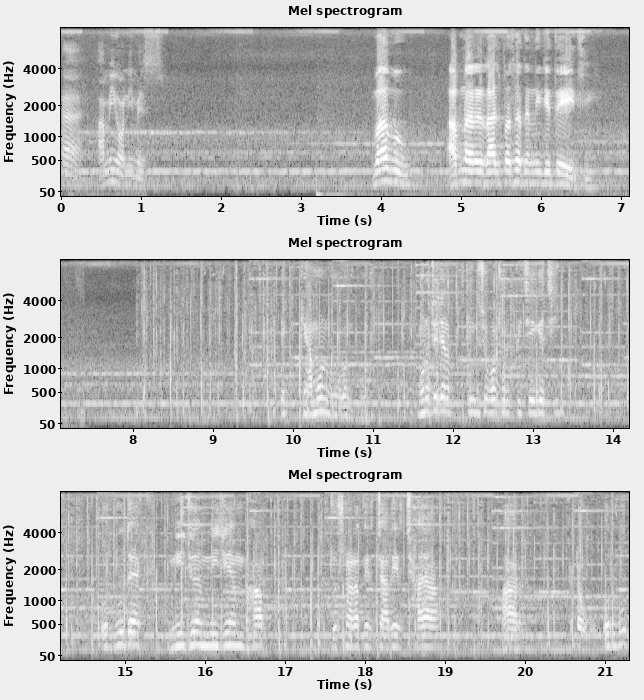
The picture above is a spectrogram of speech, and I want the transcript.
হ্যাঁ আমি অনিমেষ। বাবু আপনার রাজপ্রাসাদে নিয়ে যেতে এইছি এ কেমন ভুবনপুর? মনে হচ্ছে যেন তিনশো বছর পিছিয়ে গেছি। অদ্ভুত এক মিউজিয়াম মিউজিয়াম ভাব জ্যোৎস্না রাতের চাঁদের ছায়া আর একটা অদ্ভুত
